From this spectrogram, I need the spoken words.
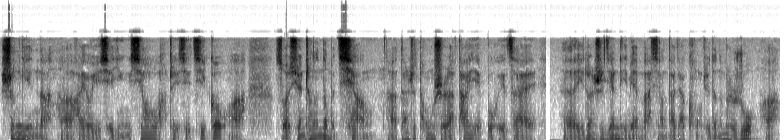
声音呢啊，还有一些营销啊这些机构啊所宣称的那么强啊，但是同时啊，它也不会在呃一段时间里面吧，像大家恐惧的那么弱啊，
